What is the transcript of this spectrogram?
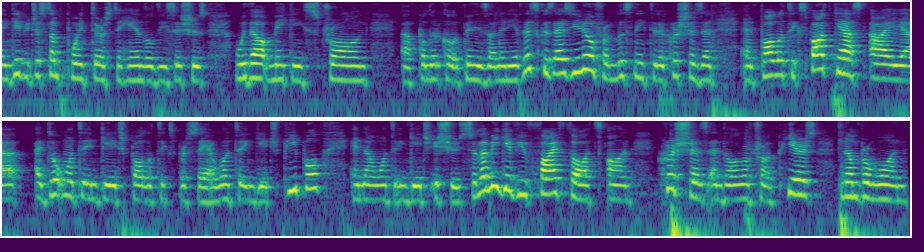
and give you just some pointers to handle these issues without making strong uh, political opinions on any of this. Because as you know from listening to the Christians and, and Politics podcast, I uh, I don't want to engage politics per se. I want to engage people and I want to engage issues. So let me give you five thoughts on Christians and Donald Trump. Here's number one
